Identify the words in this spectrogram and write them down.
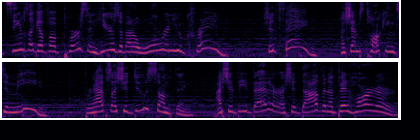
It seems like if a person hears about a war in Ukraine, should say, Hashem's talking to me. Perhaps I should do something. I should be better. I should daven a bit harder.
